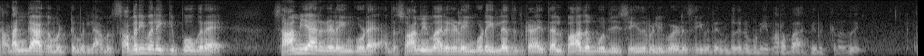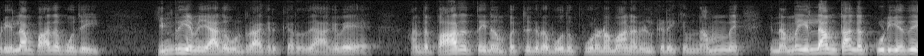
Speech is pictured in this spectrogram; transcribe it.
சடங்காக மட்டும் இல்லாமல் சபரிமலைக்கு போகிற சாமியார்களையும் கூட அந்த சுவாமிமார்களையும் கூட இல்லத்திற்கு அழைத்தால் பாத பூஜை செய்து வழிபாடு செய்வது என்பது நம்முடைய மரபாக இருக்கிறது. இப்படியெல்லாம் பாத பூஜை இன்றியமையாத ஒன்றாக இருக்கிறது. ஆகவே அந்த பாதத்தை நாம் பற்றுகிற போது பூரணமான அருள் கிடைக்கும். நம்மை நம்மை எல்லாம் தாங்கக்கூடியது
